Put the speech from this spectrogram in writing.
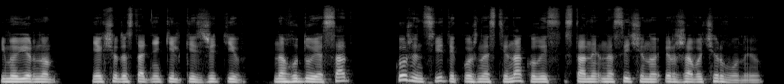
Ймовірно, якщо достатня кількість життів нагодує сад, кожен світ і кожна стіна колись стане насичено іржаво червоною.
